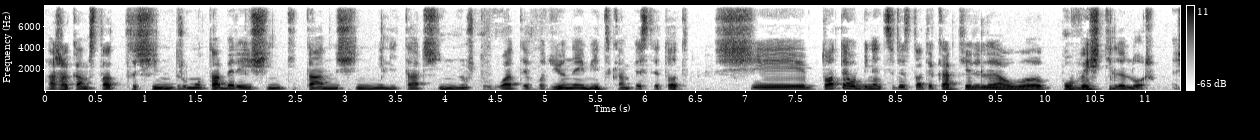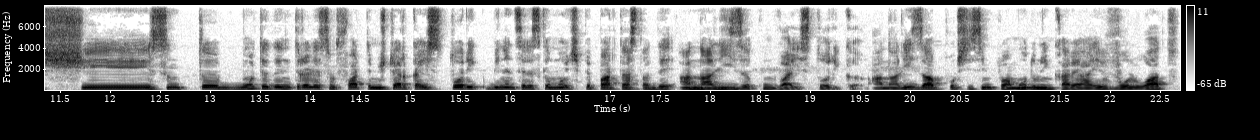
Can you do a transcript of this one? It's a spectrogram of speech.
așa că am stat și în drumul taberei, și în Titan, și în militar, și în, nu știu, whatever, you name it, cam peste tot și toate au, bineînțeles, toate cartierele au uh, poveștile lor și sunt uh, multe dintre ele sunt foarte mișto, iar ca istoric, bineînțeles că mă uit și pe partea asta de analiză cumva istorică. Analiza pur și simplu a modului în care a evoluat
